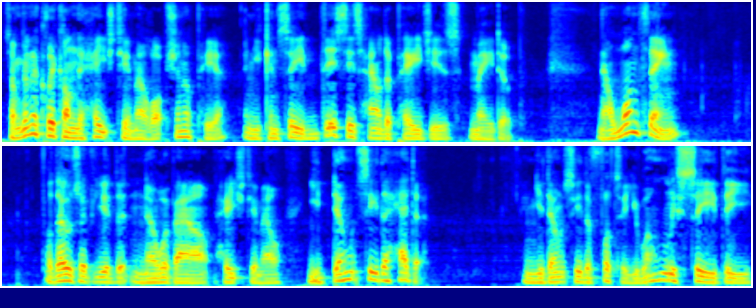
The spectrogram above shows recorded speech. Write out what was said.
So I'm going to click on the HTML option up here and you can see this is how the page is made up. Now one thing, for those of you that know about HTML, you don't see the header and you don't see the footer. You only see the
